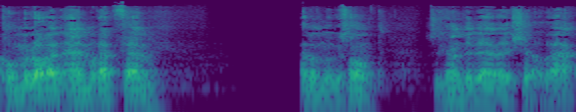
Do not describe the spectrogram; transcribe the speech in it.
Kommer det en MREP 5 eller noe sånt, så kan det være jeg kjører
